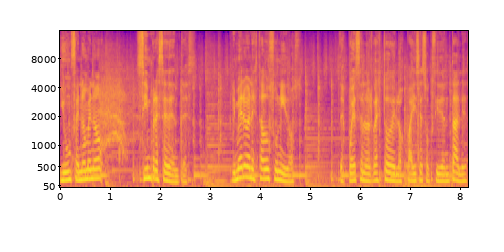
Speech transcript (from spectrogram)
y un fenómeno sin precedentes. Primero en Estados Unidos, después en el resto de los países occidentales.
